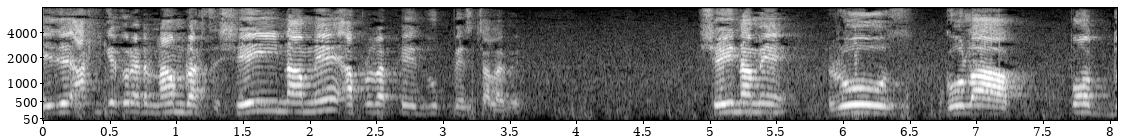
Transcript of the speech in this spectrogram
এই যে আকিকা করে একটা নাম রাখছে, সেই নামে আপনারা ফেসবুক পেজ চালাবেন। সেই নামে রোজ, গোলাপ, পদ্ম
